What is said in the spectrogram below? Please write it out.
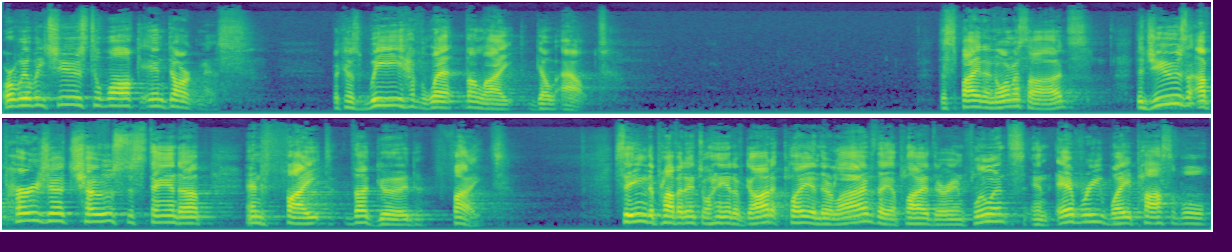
Or will we choose to walk in darkness because we have let the light go out? Despite enormous odds, the Jews of Persia chose to stand up and fight the good fight. Seeing the providential hand of God at play in their lives, they applied their influence in every way possible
